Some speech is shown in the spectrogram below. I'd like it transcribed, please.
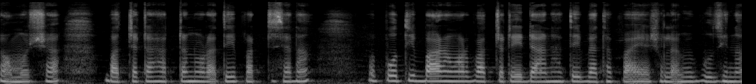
সমস্যা, বাচ্চাটা হাতটা নড়াতেই পারতেছে না। প্রতিবার আমার বাচ্চাটা এই ডান হাতেই ব্যথা পায়, আসলে আমি বুঝি না।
